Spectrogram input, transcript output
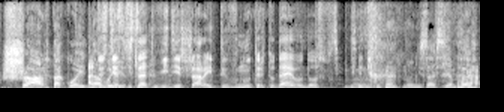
шар такой А на то есть детский вывеске. сад в виде шара, и ты внутрь туда его должен? Ну, не совсем так.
